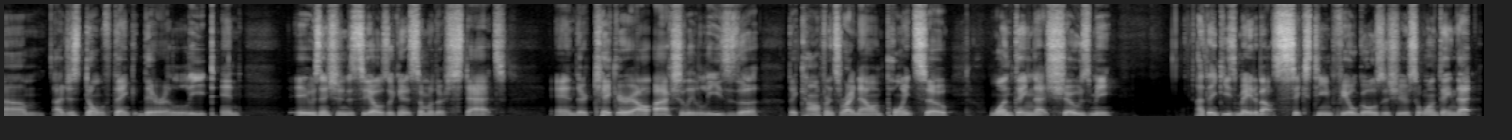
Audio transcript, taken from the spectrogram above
Um, I just don't think they're elite. And it was interesting to see. I was looking at some of their stats, and their kicker actually leads the the conference right now in points. So one thing that shows me, I think he's made about 16 field goals this year. So one thing that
